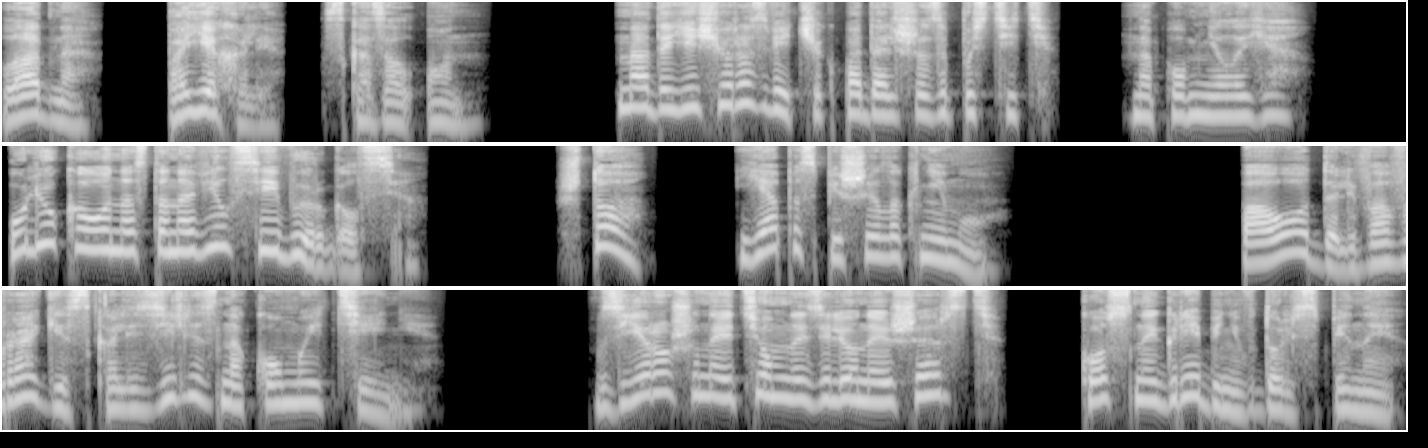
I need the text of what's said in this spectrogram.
«Ладно, поехали», — сказал он. «Надо еще разведчик подальше запустить», — напомнила я. У люка он остановился и выругался. «Что?» Я поспешила к нему. Поодаль во враге скользили знакомые тени. Взъерошенная темно-зеленая шерсть, костный гребень вдоль спины.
